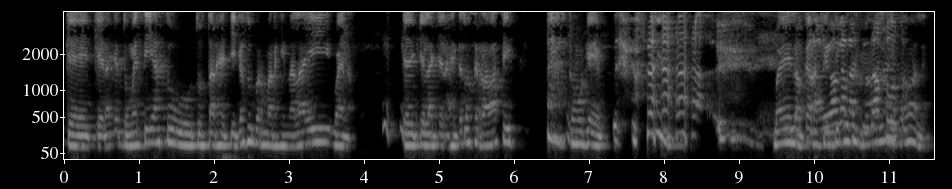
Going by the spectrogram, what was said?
Que, que era que tú metías tu, tus tarjeticas super marginal ahí, bueno, que, que la que la gente lo cerraba así, como que, bueno, así tipo cerraba la foto. vale.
